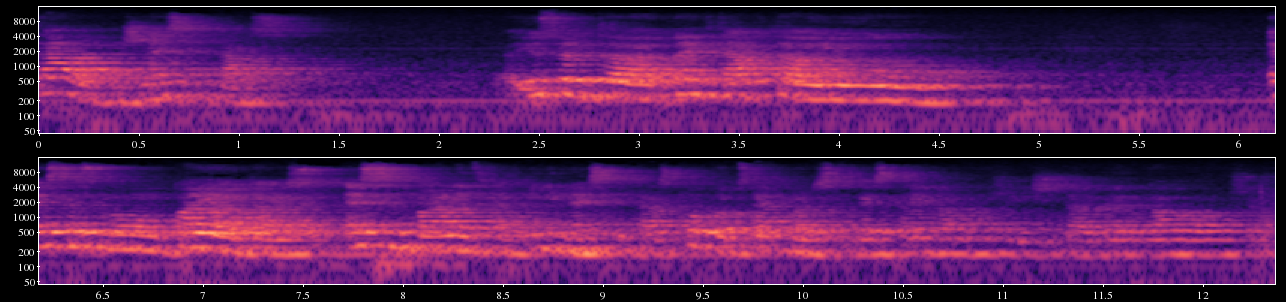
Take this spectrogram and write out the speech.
Tālāk viņš neskatās. Jūs varat veikt aptauju. Es esmu pajautājis, es esmu pārliecināta, ka viņi neskatās. Ko kopš sekors, ka es nevaru mūžīgi šitā gada galvā augšā.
